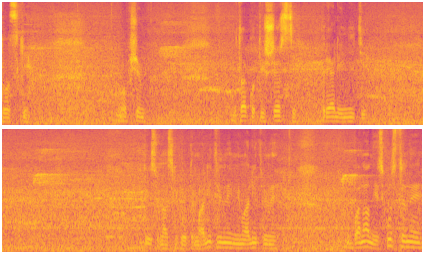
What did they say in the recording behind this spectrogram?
доски. В общем, вот так вот из шерсти пряли нити. Здесь у нас какой-то молитвенный, не молитвенный. Ну, бананы искусственные,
